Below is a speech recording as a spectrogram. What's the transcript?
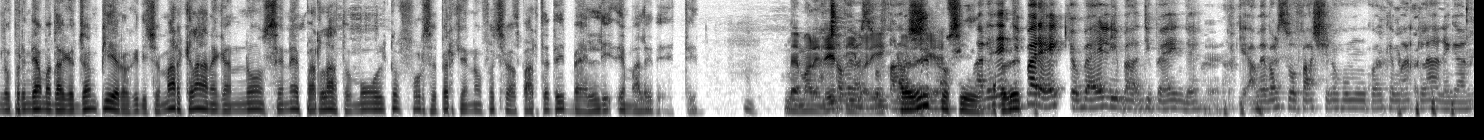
lo prendiamo da Giampiero che dice Mark Lanegan non se n'è parlato molto, forse perché non faceva parte dei belli e maledetti. Beh, maledetti. Maledetto sì, Maledetti maledetto- parecchio, belli, ma dipende, Eh. perché aveva il suo fascino comunque anche Mark Lanegan.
